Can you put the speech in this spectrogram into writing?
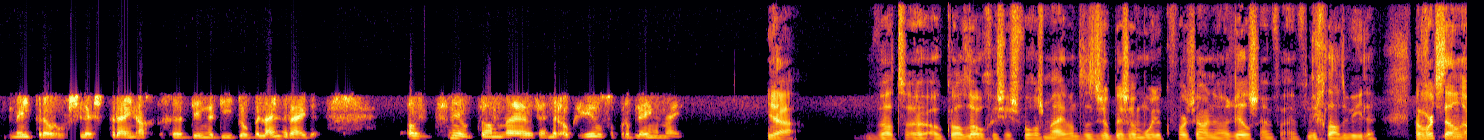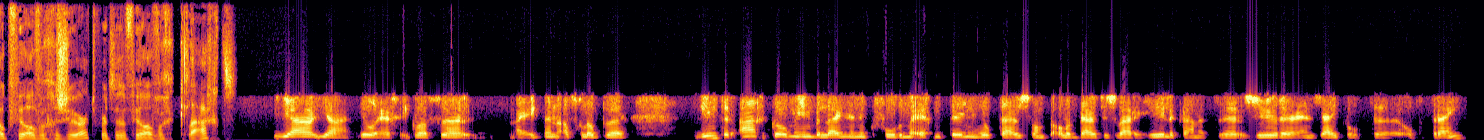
metro slash treinachtige dingen die door Berlijn rijden. Als het sneeuwt, dan eh, zijn er ook heel veel problemen mee. Ja, wat eh, ook wel logisch is volgens mij. Want het is ook best wel moeilijk voor zo'n eh, rails en, en van die gladde wielen. Maar wordt er dan ook veel over gezeurd? Wordt er veel over geklaagd? Ja, ja, heel erg. Ik, was, uh, nou, ik ben afgelopen winter aangekomen in Berlijn en ik voelde me echt meteen heel thuis. Want alle Duitsers waren heerlijk aan het zeuren en zeiken op de, op de trein.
